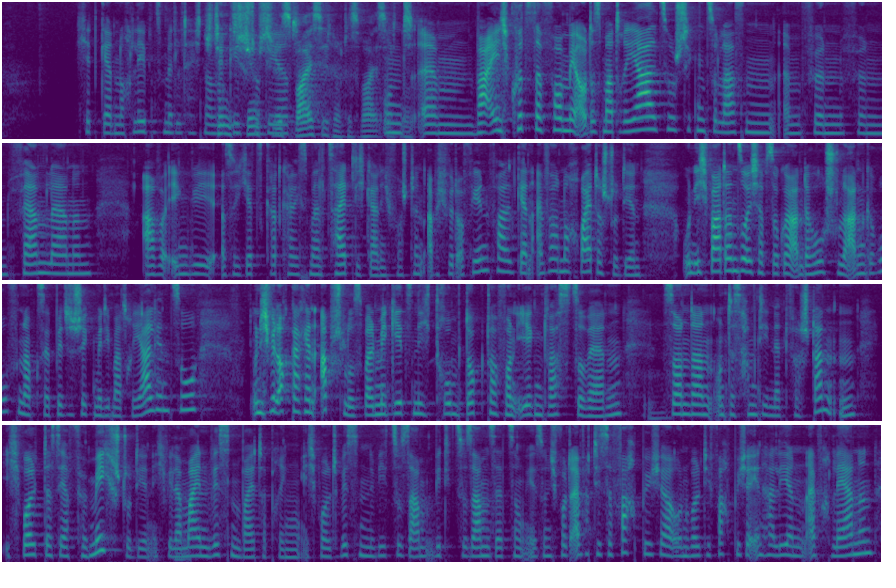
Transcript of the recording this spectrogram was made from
Ich hätte gerne noch Lebensmitteltechnologie Stimmt, stimmt, studiert. das weiß ich noch, das weiß ich und noch. ähm, war eigentlich kurz davor, mir auch das Material zuschicken zu lassen ähm, für, ein, für ein Fernlernen. Aber irgendwie, also jetzt gerade kann ich es mir halt zeitlich gar nicht vorstellen. Aber ich würde auf jeden Fall gern einfach noch weiter studieren. Und ich war dann so, ich habe sogar an der Hochschule angerufen und habe gesagt, bitte schick mir die Materialien zu. Und ich will auch gar keinen Abschluss, weil mir geht es nicht darum, Doktor von irgendwas zu werden, sondern, und das haben die nicht verstanden, ich wollte das ja für mich studieren. Ich will ja mein Wissen weiterbringen. Ich wollte wissen, wie, zusammen, wie die Zusammensetzung ist. Und ich wollte einfach diese Fachbücher und wollte die Fachbücher inhalieren und einfach lernen.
